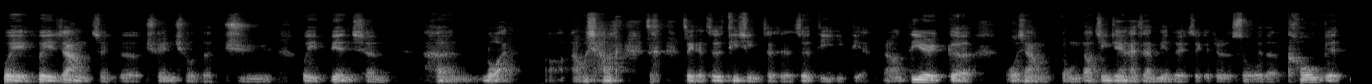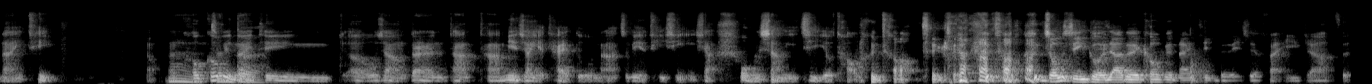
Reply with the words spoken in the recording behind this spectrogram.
会会让整个全球的局会变成很乱啊。那我想这这个这是提醒，这是这第一点。然后第二个，我想我们到今天还在面对这个，就是所谓的 COVID nineteen。那 COVID nineteen，呃，我想当然它它面向也太多，那这边也提醒一下，我们上一季有讨论到这个 中中型国家对 COVID nineteen 的一些反应这样子。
